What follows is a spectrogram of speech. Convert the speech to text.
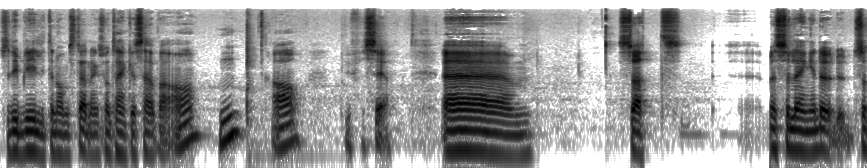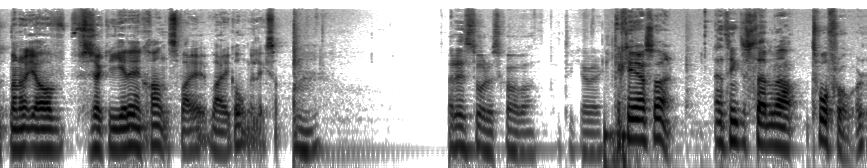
Så det blir en liten omställning som tänker så här bara, ja, mm, ja, vi får se. Ehm, så att men så länge du, så att man jag har försökt ge det en chans varje, varje gång liksom. Ja, det är så det ska vara. Det tycker jag verkligen. Jag kan göra så här. Jag tänkte ställa två frågor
